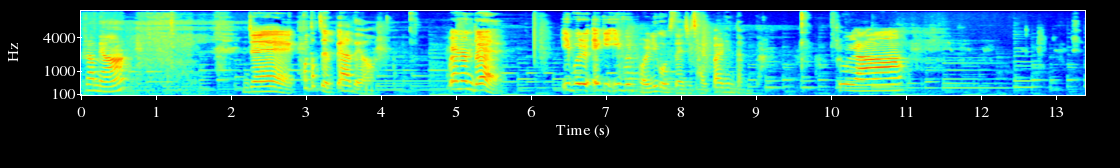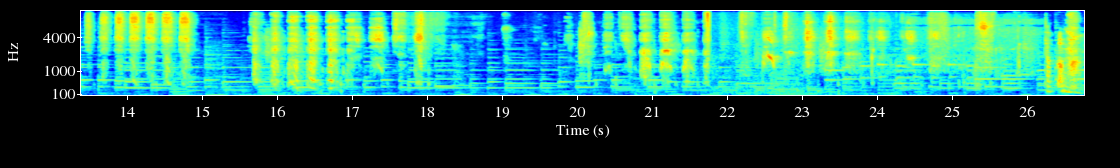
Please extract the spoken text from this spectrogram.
그러면 이제 코딱지를 빼야 돼요. 빼는데 입을 애기 입을 벌리고 있어야지 잘 빨린답니다. 주야. 잠깐만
